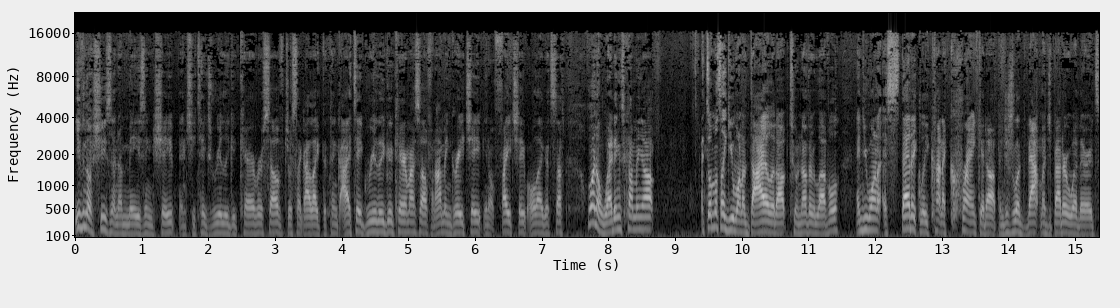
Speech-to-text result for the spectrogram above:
even though she's in amazing shape and she takes really good care of herself, just like I like to think I take really good care of myself and I'm in great shape, you know, fight shape, all that good stuff. When a wedding's coming up, it's almost like you want to dial it up to another level and you want to aesthetically kind of crank it up and just look that much better, whether it's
